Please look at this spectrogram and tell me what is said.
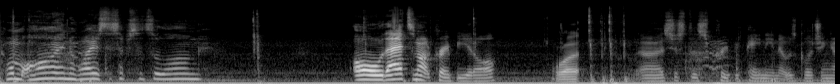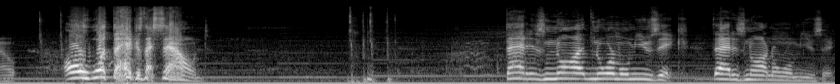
Come on, why is this episode so long? Oh, that's not creepy at all. What? Uh, it's just this creepy painting that was glitching out. Oh, what the heck is that sound? That is not normal music. That is not normal music.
